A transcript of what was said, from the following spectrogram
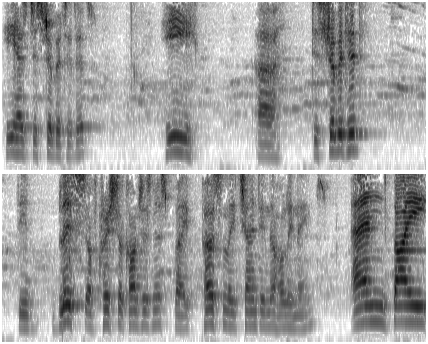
he has distributed it. He uh, distributed the bliss of Krishna consciousness by personally chanting the holy names and by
